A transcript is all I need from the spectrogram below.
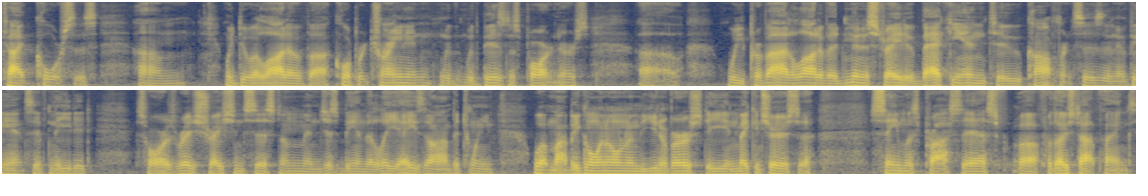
type courses. Um, we do a lot of uh, corporate training with, with business partners. Uh, we provide a lot of administrative back end to conferences and events if needed, as far as registration system and just being the liaison between what might be going on in the university and making sure it's a seamless process uh, for those type things.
